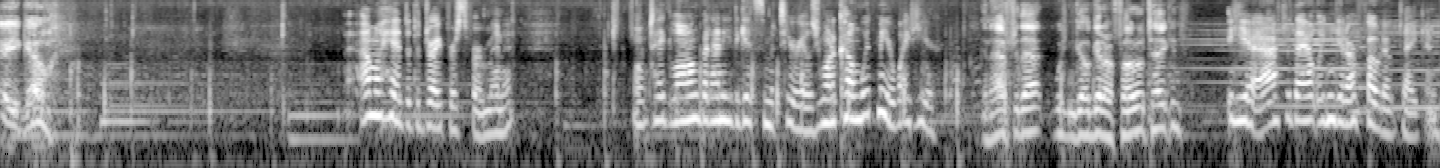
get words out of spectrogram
There you go. I'm gonna head to the Drapers for a minute. Won't take long, but I need to get some materials. You wanna come with me or wait here? And after that, we can go get our photo taken? Yeah, after that, we can get our photo taken.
